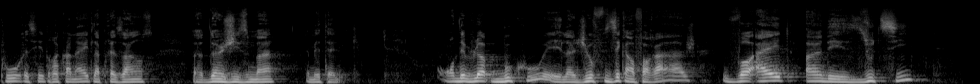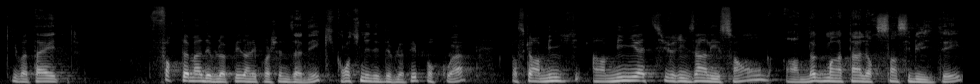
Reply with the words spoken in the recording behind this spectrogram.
pour essayer de reconnaître la présence euh, d'un gisement métallique. On développe beaucoup et la géophysique en forage va être un des outils qui va être fortement développé dans les prochaines années, qui continue de développer. Pourquoi? Parce qu'en miniaturisant les sondes, en augmentant leur sensibilité,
